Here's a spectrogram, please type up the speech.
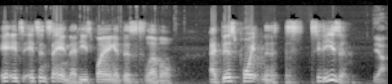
it. It's it's insane that he's playing at this level, at this point in the season. Yeah.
